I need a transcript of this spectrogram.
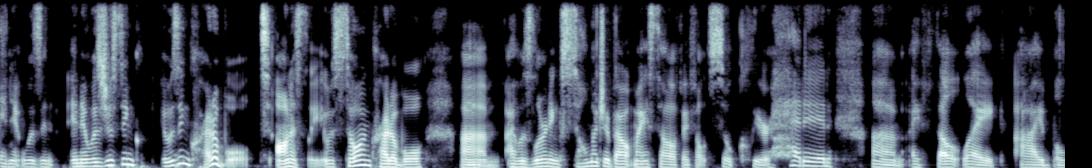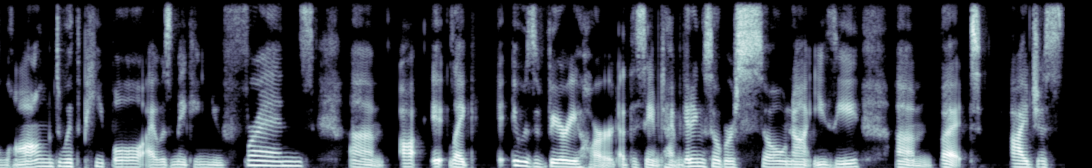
and it was an, and it was just inc- it was incredible honestly it was so incredible um, i was learning so much about myself i felt so clear-headed um, i felt like i belonged with people i was making new friends um, uh, it like it was very hard at the same time getting sober is so not easy um, but I just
